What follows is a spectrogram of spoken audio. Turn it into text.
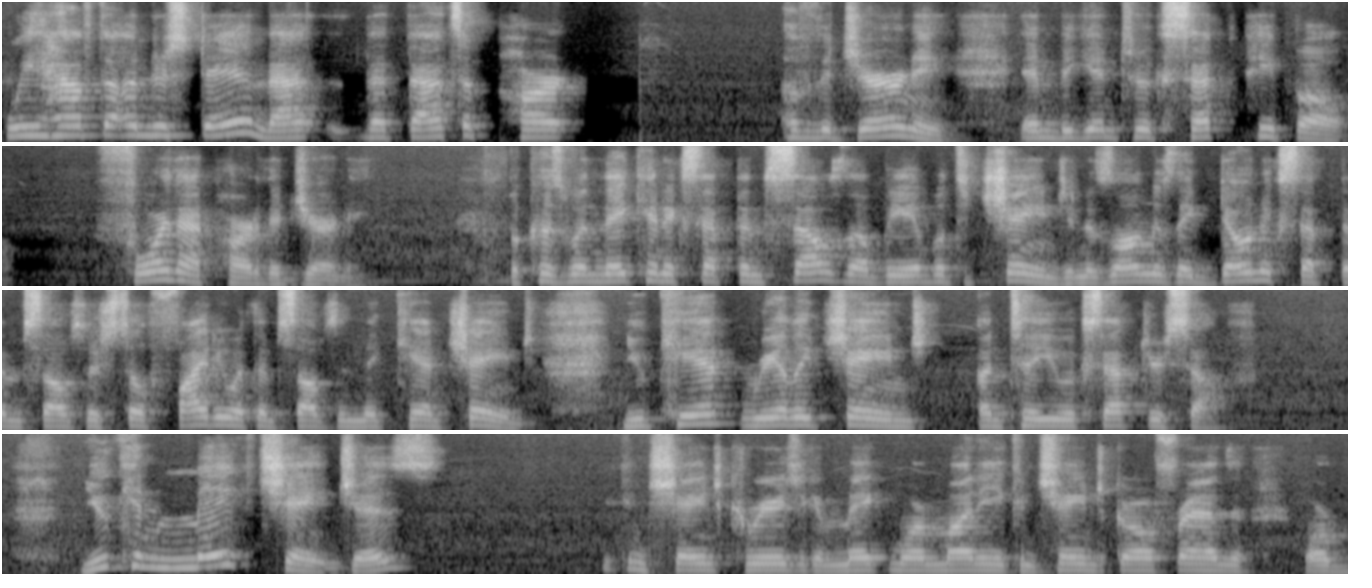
we have to understand that that that's a part of the journey and begin to accept people for that part of the journey. Because when they can accept themselves, they'll be able to change. And as long as they don't accept themselves, they're still fighting with themselves and they can't change. You can't really change until you accept yourself. You can make changes you can change careers you can make more money you can change girlfriends or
